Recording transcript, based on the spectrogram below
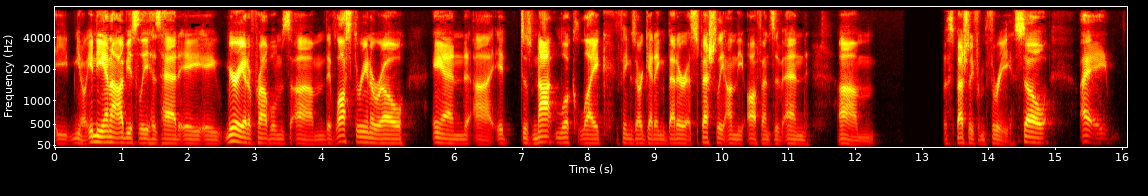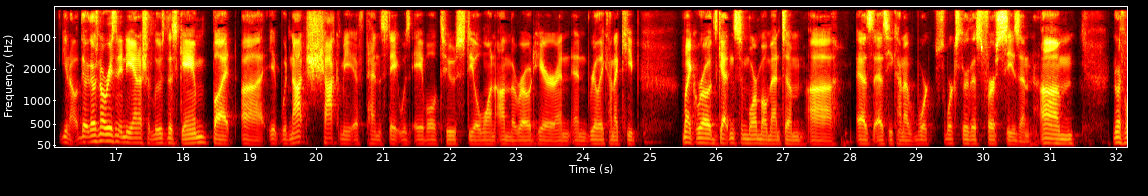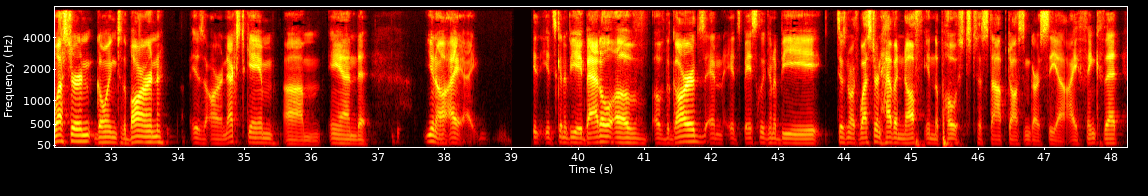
you know, Indiana obviously has had a, a myriad of problems. Um, they've lost three in a row, and uh, it does not look like things are getting better, especially on the offensive end, um, especially from three. So I, you know, there, there's no reason Indiana should lose this game, but uh, it would not shock me if Penn State was able to steal one on the road here and and really kind of keep Mike Rhoades getting some more momentum uh, as as he kind of works works through this first season. Um, Northwestern going to the barn is our next game, um, and you know I, I it, it's going to be a battle of of the guards, and it's basically going to be does Northwestern have enough in the post to stop Dawson Garcia? I think that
